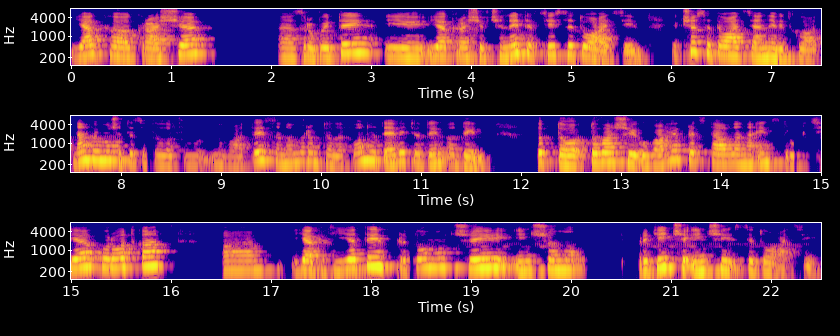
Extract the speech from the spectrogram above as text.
як е, краще зробити і як краще вчинити в цій ситуації. Якщо ситуація невідкладна, ви можете зателефонувати за номером телефону 911. Тобто до вашої уваги представлена інструкція коротка, як діяти при тому чи іншому, при тій чи іншій ситуації.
